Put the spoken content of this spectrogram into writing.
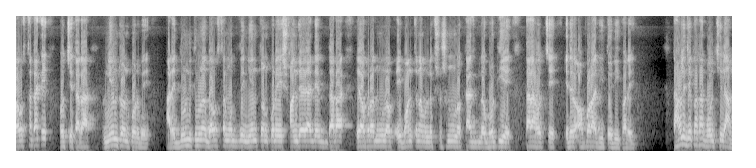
ব্যবস্থাটাকে হচ্ছে তারা নিয়ন্ত্রণ করবে। আর এই দুর্নীতিমূলক ব্যবস্থার মধ্যে নিয়ন্ত্রণ করে সঞ্জয় রায়দের দ্বারা এই অপরাধমূলক, এই বঞ্চনামূলক, শোষণমূলক কাজগুলো ঘটিয়ে তারা হচ্ছে এদের অপরাধী তৈরি করে। তাহলে যে কথা বলছিলাম,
